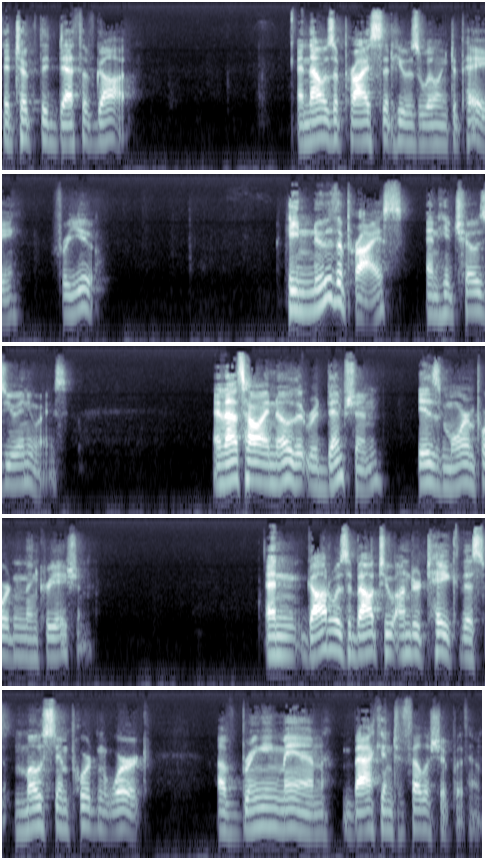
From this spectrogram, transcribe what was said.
It took the death of God. And that was a price that he was willing to pay for you. He knew the price and he chose you anyways. And that's how I know that redemption is more important than creation. And God was about to undertake this most important work of bringing man back into fellowship with him.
